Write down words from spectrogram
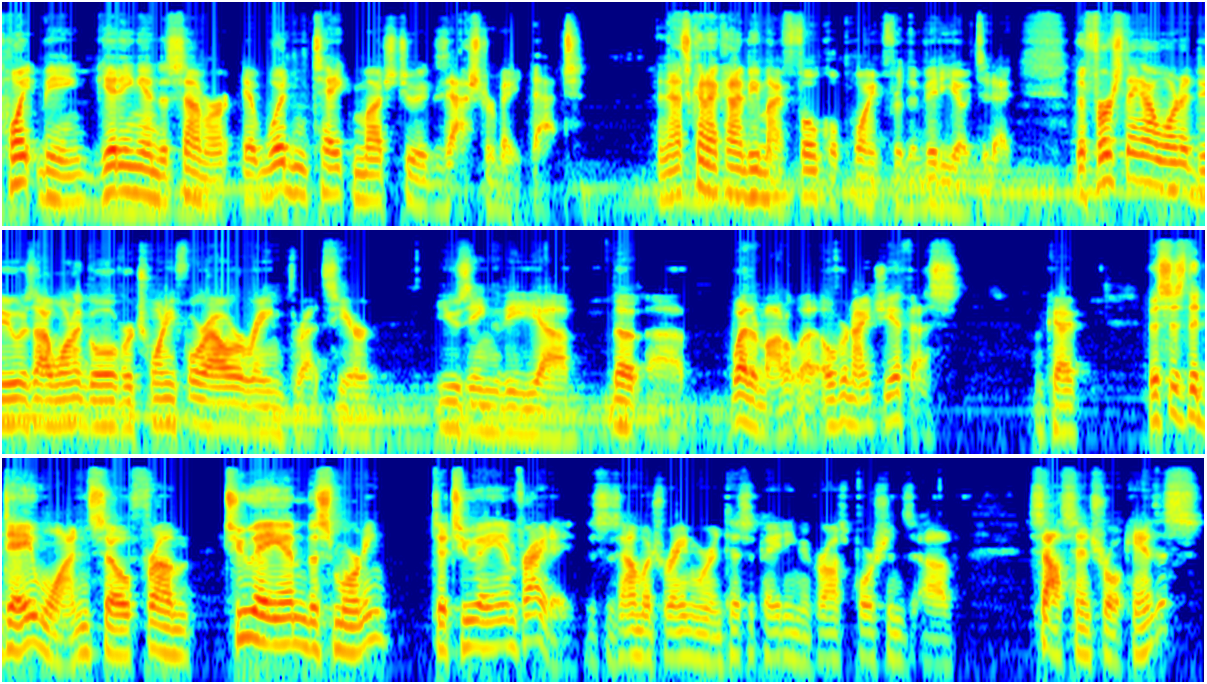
point being, getting into summer, it wouldn't take much to exacerbate that. And that's going to kind of be my focal point for the video today. The first thing I want to do is I want to go over 24-hour rain threats here using the uh, the uh, weather model, uh, overnight GFS. Okay, this is the day one. So from 2 a.m. this morning to 2 a.m. Friday, this is how much rain we're anticipating across portions of south central Kansas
